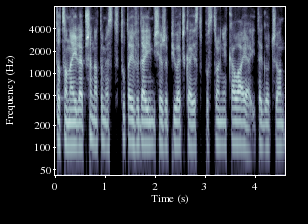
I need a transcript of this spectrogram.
to, co najlepsze. Natomiast tutaj wydaje mi się, że piłeczka jest po stronie Kałaja i tego, czy on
